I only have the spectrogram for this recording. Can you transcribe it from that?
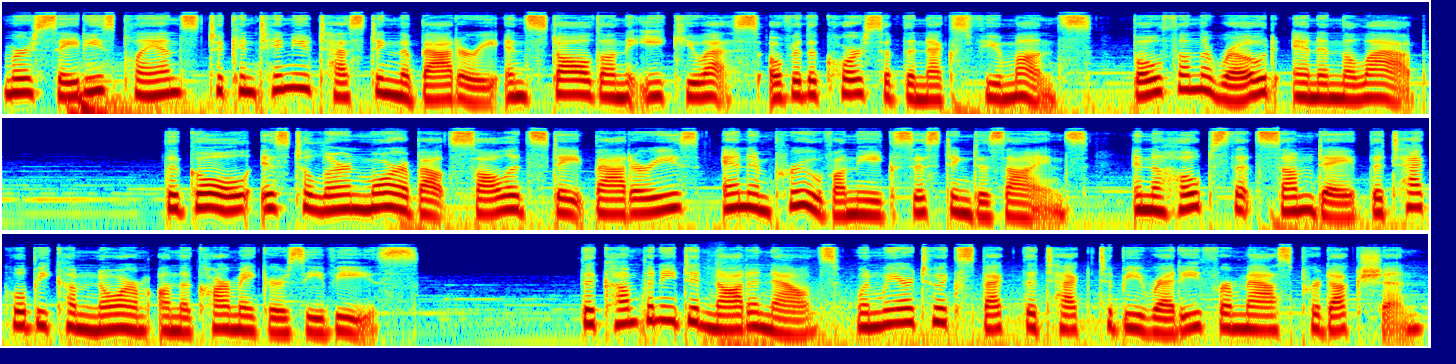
Mercedes plans to continue testing the battery installed on the EQS over the course of the next few months, both on the road and in the lab. The goal is to learn more about solid-state batteries and improve on the existing designs, in the hopes that someday the tech will become norm on the carmaker's EVs. The company did not announce when we are to expect the tech to be ready for mass production.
